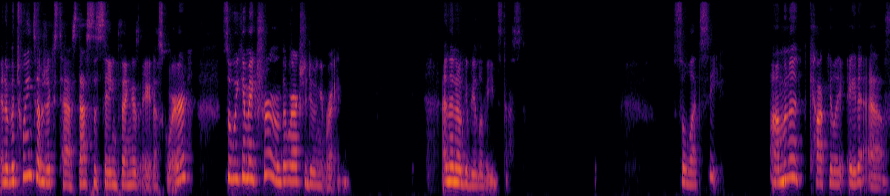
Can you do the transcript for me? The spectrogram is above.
And a between subjects test, that's the same thing as eta squared. So we can make sure that we're actually doing it right. And then it'll give you Levene's test. So let's see. I'm going to calculate eta f.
